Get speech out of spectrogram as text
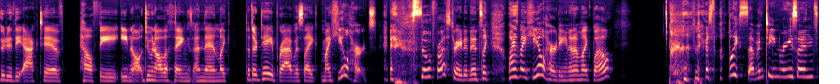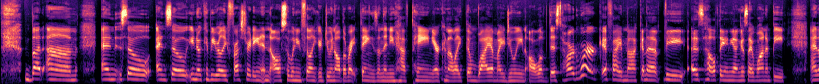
who do the active, healthy, eating, all, doing all the things, and then like the other day, Brad was like, "My heel hurts," and he was so frustrated. And it's like, "Why is my heel hurting?" And I'm like, "Well." there's probably 17 reasons but um and so and so you know it can be really frustrating. And also when you feel like you're doing all the right things and then you have pain you're kind of like then why am i doing all of this hard work if i'm not going to be as healthy and young as i want to be? And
